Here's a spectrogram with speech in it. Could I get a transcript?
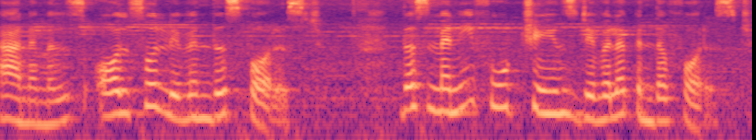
animals also live in this forest. Thus, many food chains develop in the forest.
